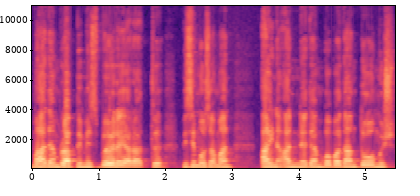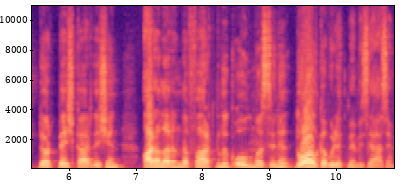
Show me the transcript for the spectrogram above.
Madem Rabbimiz böyle yarattı, bizim o zaman aynı anneden babadan doğmuş 4-5 kardeşin aralarında farklılık olmasını doğal kabul etmemiz lazım.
